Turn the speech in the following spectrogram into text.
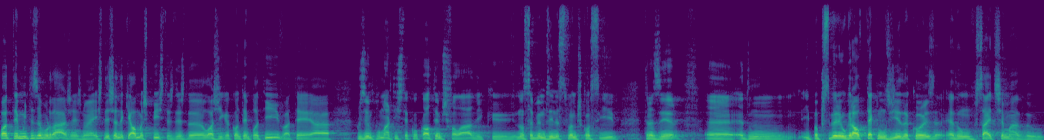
pode ter muitas abordagens, não é? Isto deixando aqui algumas pistas, desde a lógica contemplativa até a, por exemplo, uma artista com a qual temos falado e que não sabemos ainda se vamos conseguir trazer, eh, é de um, e para perceberem o grau de tecnologia da coisa, é de um site chamado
